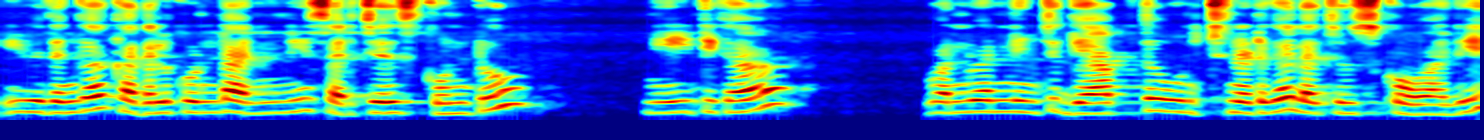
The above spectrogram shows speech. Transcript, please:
ఈ విధంగా కదలకుండా అన్నీ సరిచేసుకుంటూ నీట్గా వన్ వన్ ఇంచ్ గ్యాప్తో ఉంచినట్టుగా ఇలా చూసుకోవాలి.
